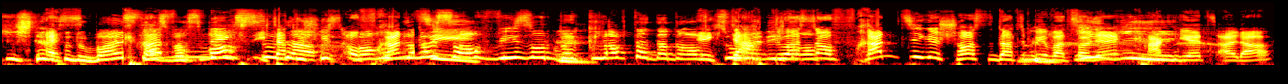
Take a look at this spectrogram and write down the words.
Ich dachte, Es du weißt das. Was nichts. machst du Ich dachte, da? du schießt auf Warum Franzi. du auch wie so ein Bekloppter da drauf Ich zu, dachte, du hast drauf... auf Franzi geschossen. Dachte mir, was soll der. Kack jetzt, Alter?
